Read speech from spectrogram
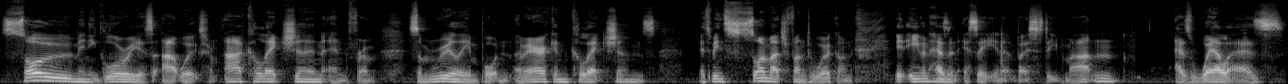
so many glorious artworks from our collection and from some really important American collections. It's been so much fun to work on. It even has an essay in it by Steve Martin, as well as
